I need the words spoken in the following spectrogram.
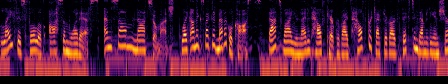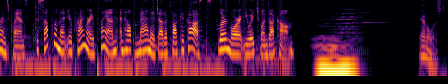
Life is full of awesome what ifs, and some not so much, like unexpected medical costs. That's why United Healthcare provides Health Protector Guard fixed indemnity insurance plans to supplement your primary plan and help manage out of pocket costs. Learn more at uh1.com. Analyst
